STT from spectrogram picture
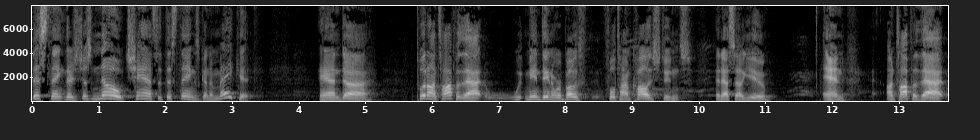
this thing, there's just no chance that this thing's going to make it. And uh, put on top of that, we, me and Dana were both full time college students at SLU. And on top of that,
